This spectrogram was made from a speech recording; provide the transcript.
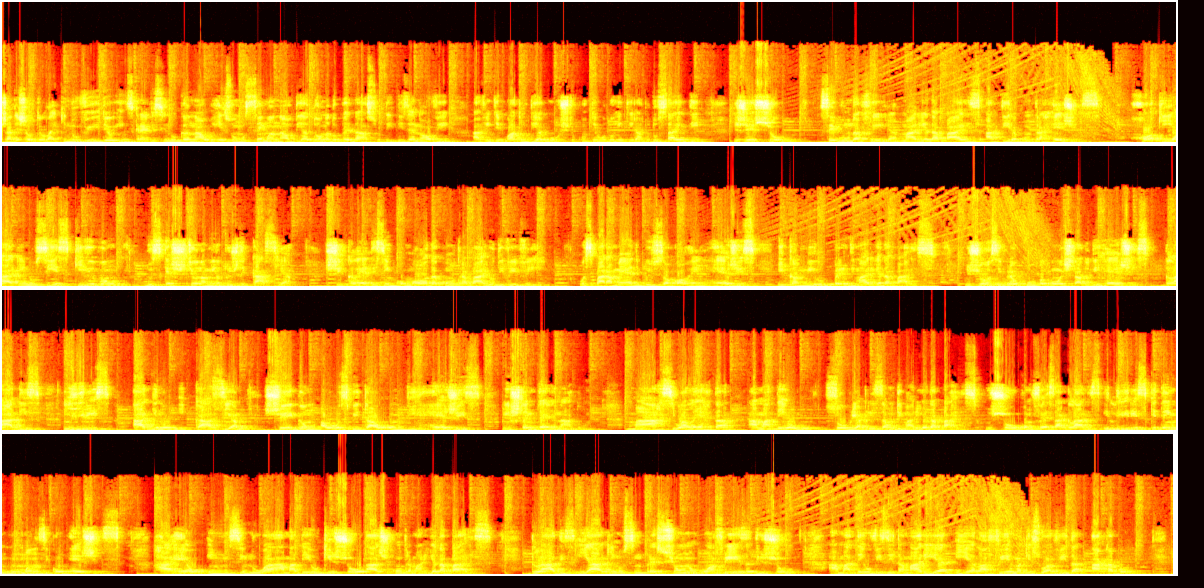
Já deixa o teu like no vídeo e inscreve-se no canal Resumo semanal de A Dona do Pedaço de 19 a 24 de agosto. Conteúdo retirado do site G-Show. Segunda-feira, Maria da Paz atira contra Regis. Rock e Agno se esquivam dos questionamentos de Cássia. Chiclete se incomoda com o trabalho de Vivi. Os paramédicos socorrem Regis e Camilo prende Maria da Paz. Jô se preocupa com o estado de Regis. Gladys, Liris, Agno e Cássia chegam ao hospital onde Regis está internado. Márcio alerta Amadeu sobre a prisão de Maria da Paz. Jô confessa a Gladys e Liris que tem um romance com Regis. Rael insinua a Amadeu que Jô age contra Maria da Paz. Gladys e Agno se impressionam com a frieza de Jô. Amadeu visita Maria e ela afirma que sua vida acabou.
